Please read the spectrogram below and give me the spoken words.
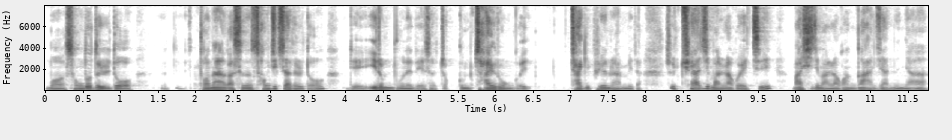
뭐 성도들도 더 나아가서는 성직자들도 이런 부분에 대해서 조금 자유로운 거 자기 표현을 합니다. 술 취하지 말라고 했지 마시지 말라고 한 거 아니지 않느냐.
